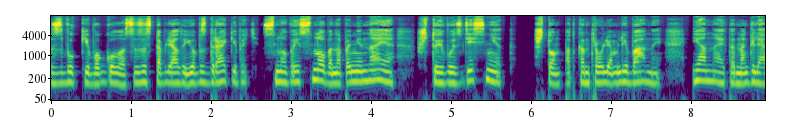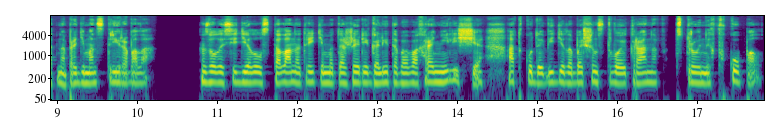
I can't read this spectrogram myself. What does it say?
звук его голоса заставлял ее вздрагивать, снова и снова напоминая, что его здесь нет что он под контролем Ливаны, и она это наглядно продемонстрировала. Зола сидела у стола на третьем этаже реголитового хранилища, откуда видела большинство экранов, встроенных в купол.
